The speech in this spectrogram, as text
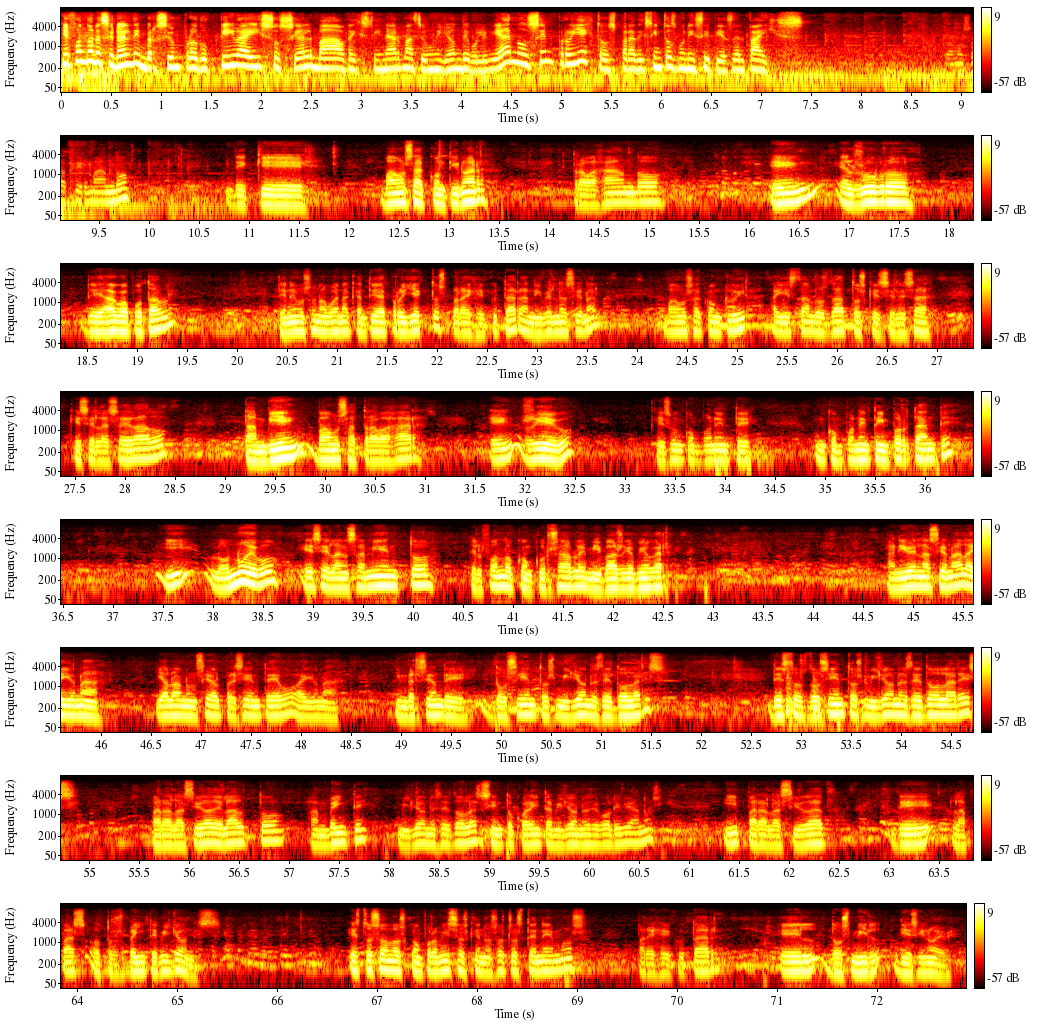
Y el Fondo Nacional de Inversión Productiva y Social va a destinar más de un millón de bolivianos en proyectos para distintos municipios del país. Estamos afirmando de que vamos a continuar trabajando en el rubro de agua potable. Tenemos una buena cantidad de proyectos para ejecutar a nivel nacional. Vamos a concluir, ahí están los datos que se les ha, que se les ha dado también vamos a trabajar en riego, que es un componente, un componente importante, y lo nuevo es el lanzamiento del fondo concursable Mi Barrio, Mi Hogar. A nivel nacional hay una, ya lo anunció el presidente Evo, hay una inversión de 200 millones de dólares. De estos 200 millones de dólares para la ciudad del Alto van 20 millones de dólares, 140 millones de bolivianos, y para la ciudad de La Paz otros 20 millones. Estos son los compromisos que nosotros tenemos para ejecutar el 2019.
